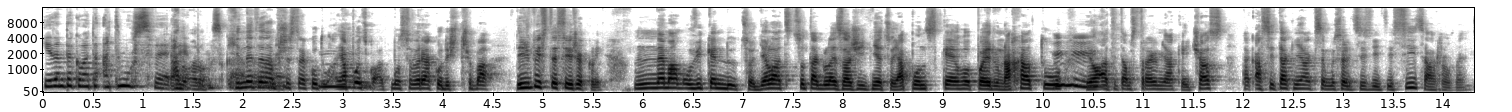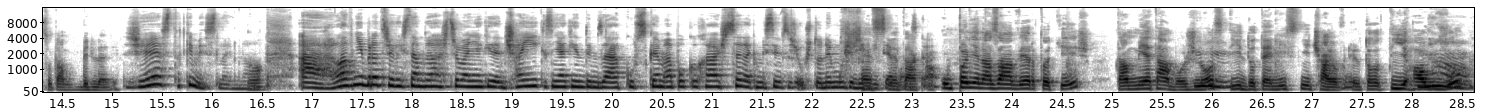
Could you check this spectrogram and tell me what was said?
je tam taková ta atmosféra Ano, ano. japonská. Chytnete tam přesně jako tu Mm. japonskou atmosféru, jako když třeba, když byste si řekli, "Hm, nemám o víkendu co dělat, co takhle zažít něco japonského, pojedu na chatu, Mhm. jo, a ty tam strávím nějaký čas, tak asi tak nějak se museli cítit ty císařové, co tam bydleli. Že já si taky myslím, no. No. A hlavně, bratře, když tam dáš třeba nějaký ten čajík s nějakým tím zákuskem a pokocháš se, tak myslím si, že už to nemůže být víc Přesně tak. japonské. A úplně na závěr totiž, tam je ta možnost Mhm. jít do té místní čajovny, do toho tea houseu, No.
